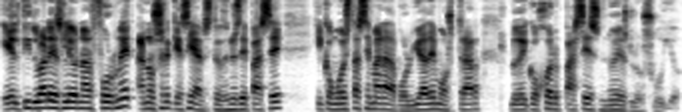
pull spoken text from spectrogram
el titular es Leonard Fournette, a no ser que sean situaciones de pase, y como esta semana volvió a demostrar, lo de coger pases no es lo suyo.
